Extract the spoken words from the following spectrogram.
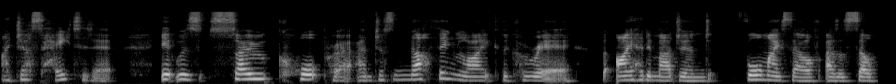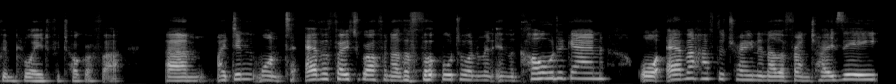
I just hated it. It was so corporate and just nothing like the career that I had imagined for myself as a self employed photographer. Um, I didn't want to ever photograph another football tournament in the cold again or ever have to train another franchisee.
